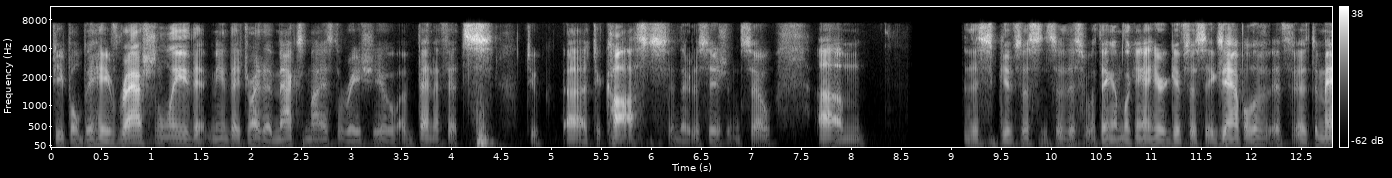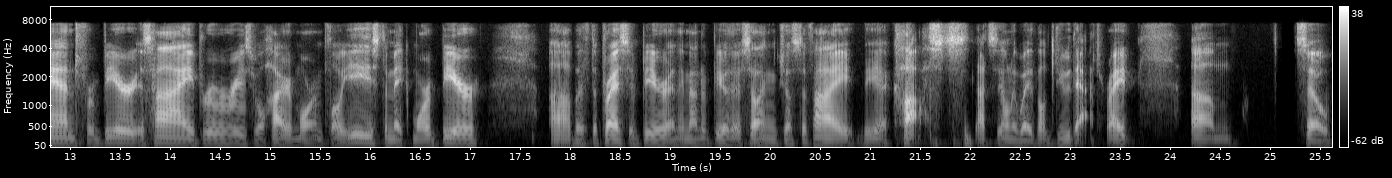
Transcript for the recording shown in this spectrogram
people behave rationally. That means they try to maximize the ratio of benefits to uh, to costs in their decisions. So um, this gives us so this thing I'm looking at here gives us example of if, demand for beer is high, breweries will hire more employees to make more beer. Uh, but if the price of beer and the amount of beer they're selling justify the uh, costs, that's the only way they'll do that, right? Um, so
